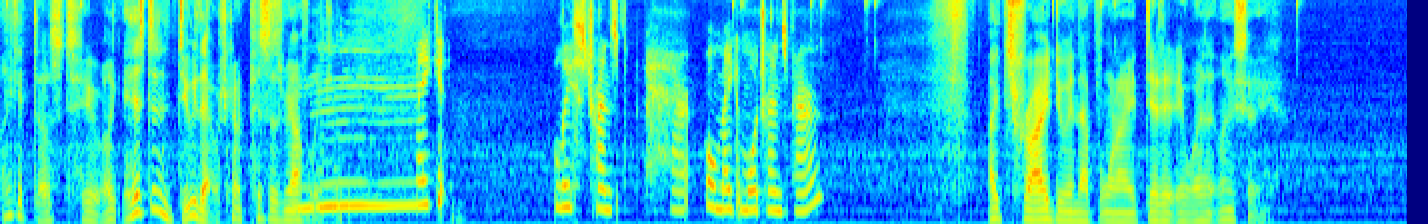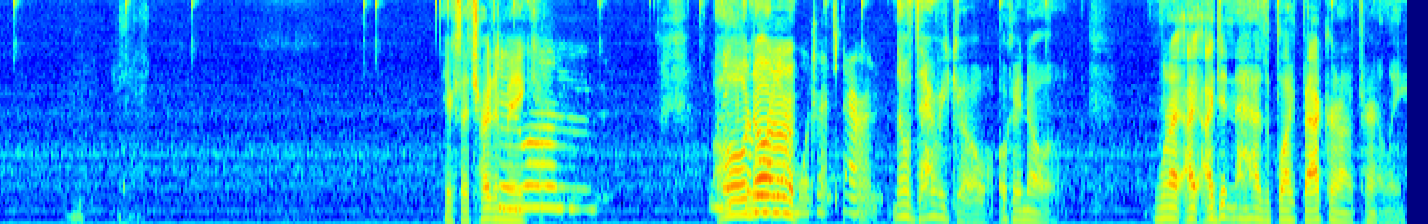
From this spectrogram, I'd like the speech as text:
I think it does too. Like his didn't do that, which kind of pisses me off. Like, Mm, make it less transparent, or make it more transparent. I tried doing that, but when I did it, it wasn't. Let me see. Yeah, because I tried to Do make. um. Make Oh, no, no, no. more transparent. No, there we go. Okay, no. When I, I, I didn't have the black background on, apparently.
